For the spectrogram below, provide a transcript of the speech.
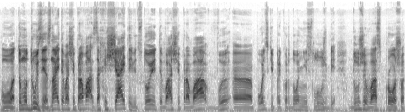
От тому, друзі, знайте ваші права, захищайте, відстоюйте ваші права в е, польській прикордонній службі. Дуже вас прошу.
